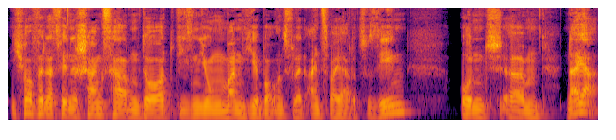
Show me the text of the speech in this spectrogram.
Ich hoffe, dass wir eine Chance haben, dort diesen jungen Mann hier bei uns vielleicht ein, zwei Jahre zu sehen. Und ähm, naja,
